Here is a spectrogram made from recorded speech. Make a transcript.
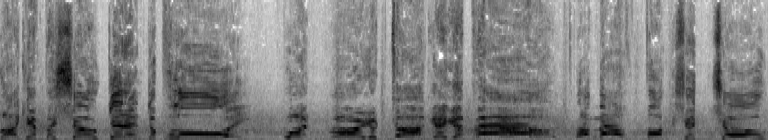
Like if the chute didn't deploy! What are you talking about? A malfunction, Joe!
